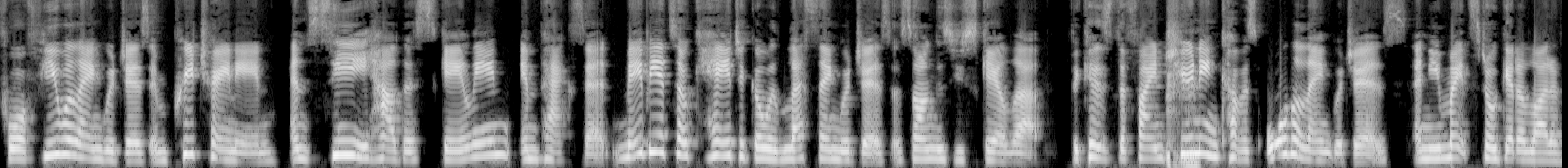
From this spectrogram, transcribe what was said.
for fewer languages in pre-training and see how the scaling impacts it. Maybe it's okay to go with less languages as long as you scale up because the fine mm-hmm. tuning covers all the languages and you might still get a lot of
